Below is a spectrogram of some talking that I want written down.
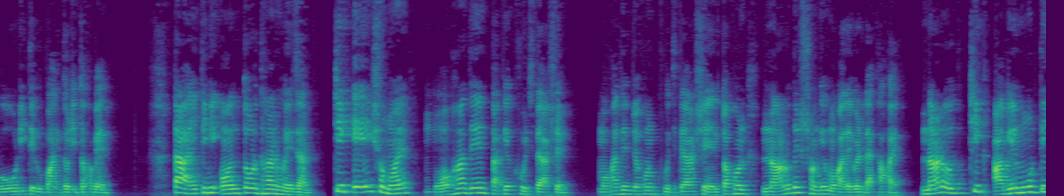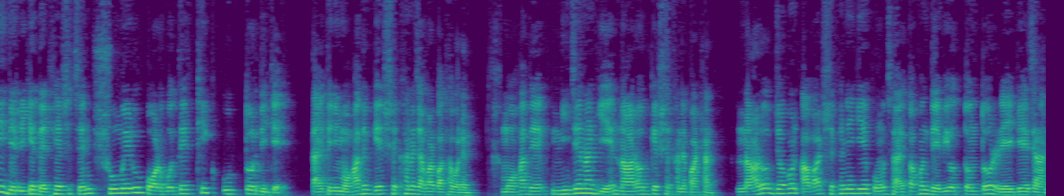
গৌরীতে রূপান্তরিত হবেন। তাই তিনি অন্তর্ধান হয়ে যান। ঠিক এই সময় মহাদেব তাকে খুঁজতে আসেন। মহাদেব যখন খুঁজতে আসেন, তখন নারদের সঙ্গে মহাদেবের দেখা হয়। নারদ ঠিক আগের মুহূর্তেই দেবীকে দেখে এসেছেন সুমেরু পর্বতের ঠিক উত্তর দিকে। তাই তিনি মহাদেবকে সেখানে যাবার কথা বলেন। মহাদেব নিজে না গিয়ে নারদকে সেখানে পাঠান। নারদ যখন আবার সেখানে গিয়ে পৌঁছায়, তখন দেবী অত্যন্ত রেগে যান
